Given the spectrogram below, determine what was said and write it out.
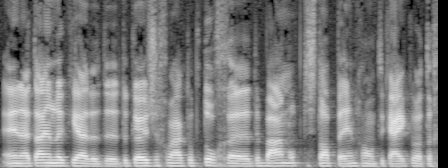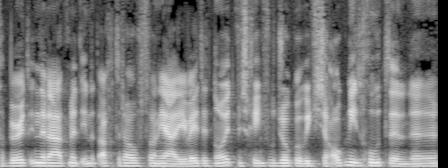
En uiteindelijk ja, de, de, de keuze gemaakt om toch eh, de baan op te stappen en gewoon te kijken wat er gebeurt. Inderdaad, met in het achterhoofd van ja, je weet het nooit. Misschien voelt Djokovic zich ook niet goed. En, eh,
